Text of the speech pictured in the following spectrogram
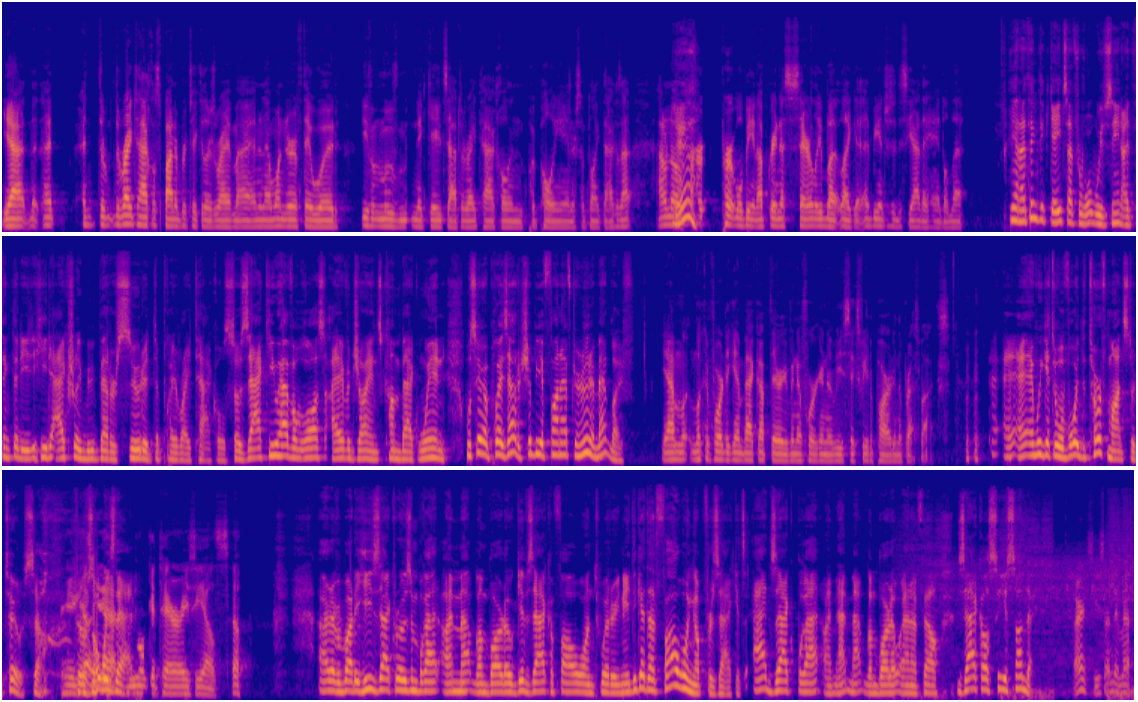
Yeah, I, I, the the right tackle spot in particular is where I have my eye on, and I wonder if they would even move Nick Gates out to right tackle and put Pulley in or something like that. Because I, I don't know yeah. if Peart, Peart will be an upgrade necessarily, but like I'd be interested to see how they handle that. Yeah, and I think that Gates, after what we've seen, I think that he'd, he'd actually be better suited to play right tackle. So, Zach, you have a loss. I have a Giants comeback win. We'll see how it plays out. It should be a fun afternoon at MetLife. Yeah, I'm, looking forward to getting back up there, even if we're going to be six feet apart in the press box. and, and, we get to avoid the turf monster too. So there's go. always yeah, that. We won't get to our ACLs. So. All right, everybody. He's Zach Rosenblatt. I'm Matt Lombardo. Give Zach a follow on Twitter. You need to get that following up for Zach. It's at Zach Blatt. I'm at Matt Lombardo NFL. Zach, I'll see you Sunday. All right. See you Sunday, Matt.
